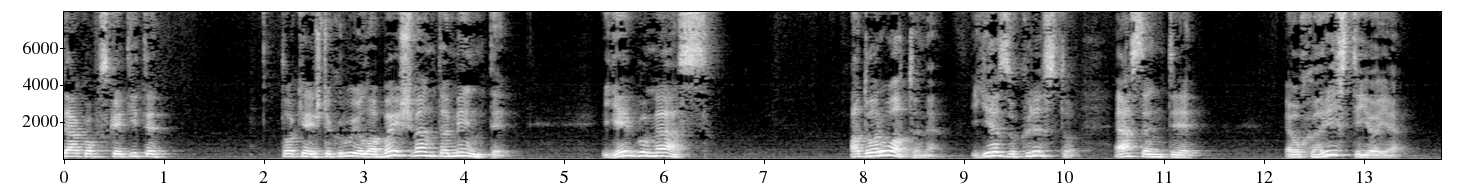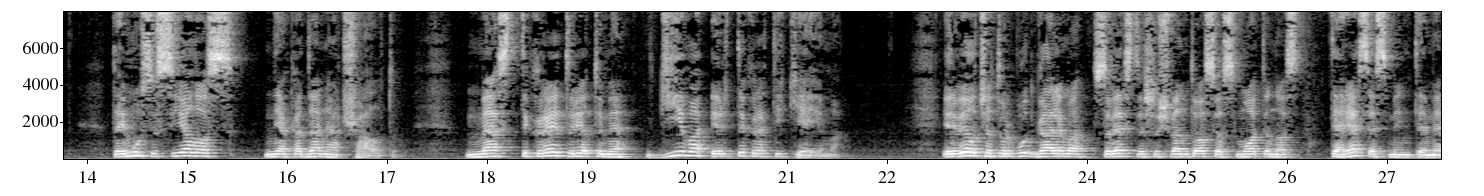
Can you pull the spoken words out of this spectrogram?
teko skaityti tokią iš tikrųjų labai šventą mintį. Jeigu mes adoruotume Jėzų Kristų esantį Euharistijoje, tai mūsų sielos niekada neatšaltų. Mes tikrai turėtume gyvą ir tikrą tikėjimą. Ir vėl čia turbūt galima suvesti su šventosios motinos Teresės mintimi,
